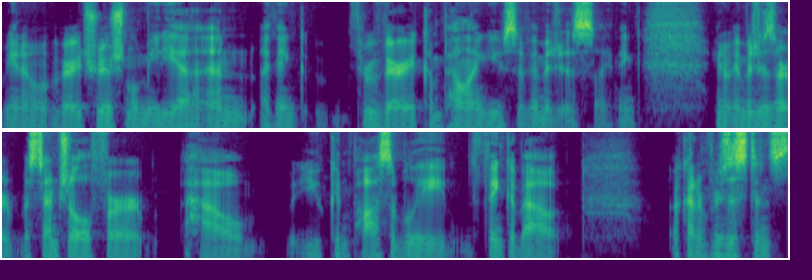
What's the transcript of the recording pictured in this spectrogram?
you know, very traditional media and I think through very compelling use of images. I think, you know, images are essential for how you can possibly think about a kind of resistance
